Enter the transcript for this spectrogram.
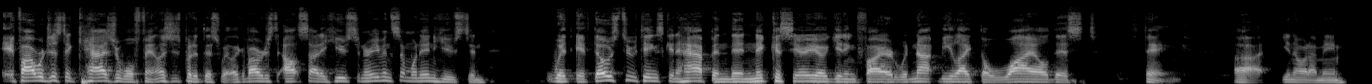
if I were just a casual fan, let's just put it this way: like if I were just outside of Houston or even someone in Houston, with if those two things can happen, then Nick Caserio getting fired would not be like the wildest thing. Uh, you know what I mean?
